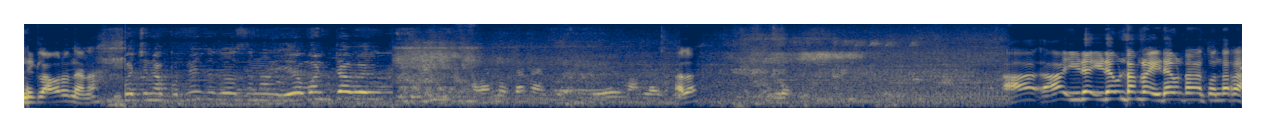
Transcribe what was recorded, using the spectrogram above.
నీకు లవర్ ఉందానా వచ్చినప్పటి నుంచి చూస్తున్నాను. ఏమంటావు? హలో? ఆ, ఆ, ఈడే ఈడే ఉంటాం రా ఈడే ఉంటాం తొందరరా.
